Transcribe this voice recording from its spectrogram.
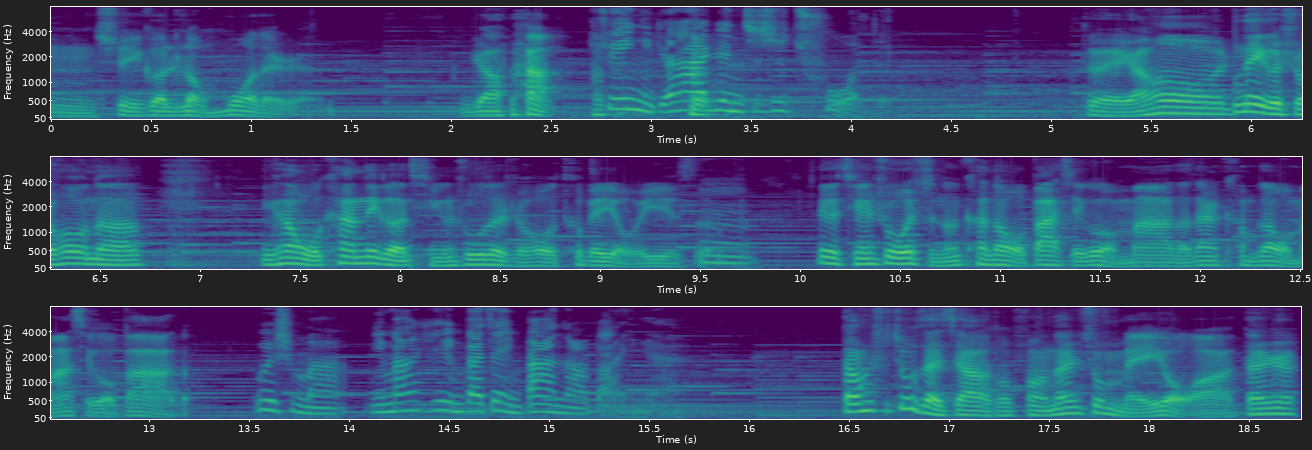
嗯是一个冷漠的人，你知道吧？所以你对他的认知是错的。对，然后那个时候呢，你看我看那个情书的时候特别有意思，嗯，那个情书我只能看到我爸写给我妈的，但是看不到我妈写给我爸的。为什么？你妈可以爸在你爸那儿吧？应该。当时就在家里头放，但是就没有啊。但是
